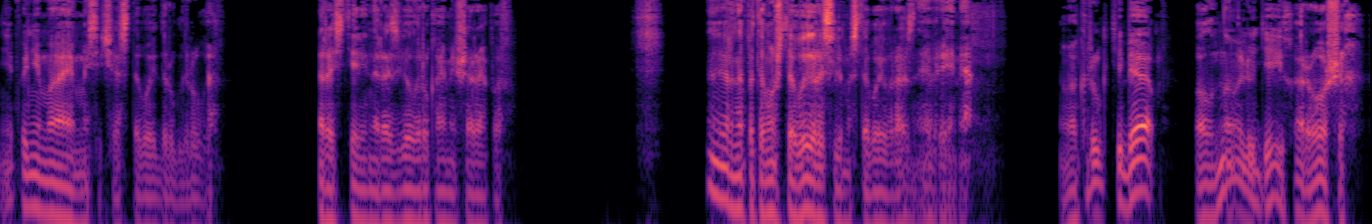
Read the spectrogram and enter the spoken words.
Не понимаем мы сейчас с тобой друг друга. Растерянно развел руками Шарапов. Наверное, потому что выросли мы с тобой в разное время. Вокруг тебя полно людей хороших.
